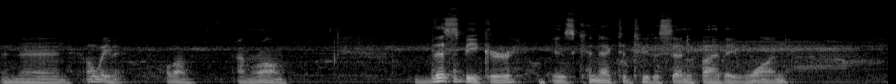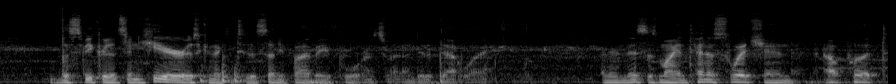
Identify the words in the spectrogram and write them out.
And then, oh wait a minute, hold on, I'm wrong. This speaker is connected to the 75A1. The speaker that's in here is connected to the 75A4. That's right, I did it that way. And then this is my antenna switch and output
